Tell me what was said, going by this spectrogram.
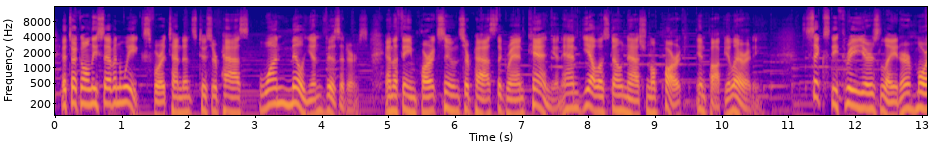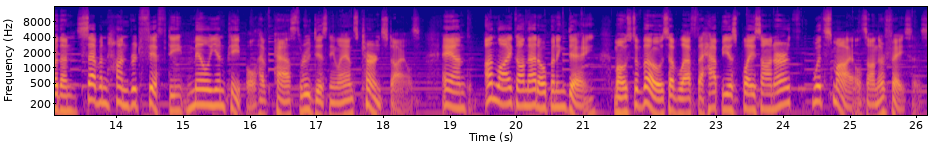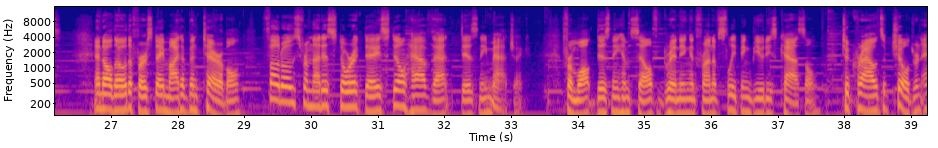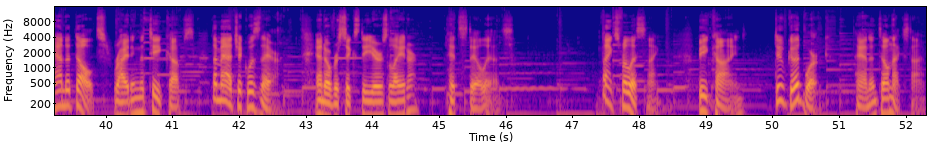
It took only seven weeks for attendance to surpass 1 million visitors, and the theme park soon surpassed the Grand Canyon and Yellowstone National Park in popularity. 63 years later, more than 750 million people have passed through Disneyland's turnstiles. And, unlike on that opening day, most of those have left the happiest place on earth with smiles on their faces. And although the first day might have been terrible, Photos from that historic day still have that Disney magic. From Walt Disney himself grinning in front of Sleeping Beauty's castle, to crowds of children and adults riding the teacups, the magic was there. And over 60 years later, it still is. Thanks for listening. Be kind, do good work, and until next time.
